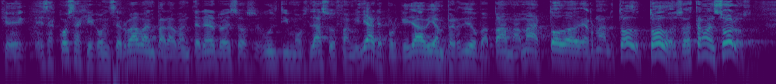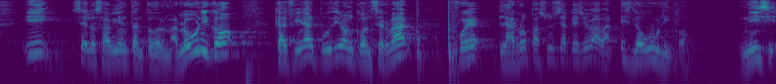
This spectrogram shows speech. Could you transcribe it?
que, esas cosas que conservaban para mantener esos últimos lazos familiares, porque ya habían perdido papá, mamá, todo, hermano, todo, todos, estaban solos y se los avientan todo el mar. Lo único que al final pudieron conservar fue la ropa sucia que llevaban, es lo único. Ni si,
